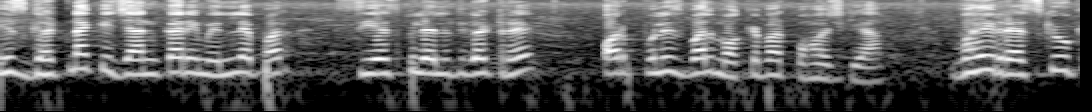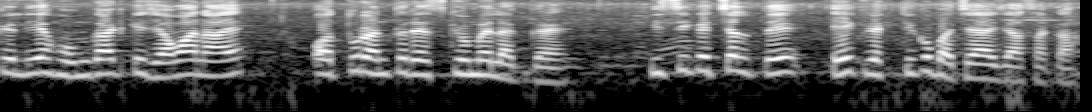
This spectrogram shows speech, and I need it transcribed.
इस घटना की जानकारी मिलने पर सीएसपी ललित गटरे और पुलिस बल मौके पर पहुँच गया। वहीं रेस्क्यू के लिए होमगार्ड के जवान आए और तुरंत रेस्क्यू में लग गए। इसी के चलते एक व्यक्ति को बचाया जा सका।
